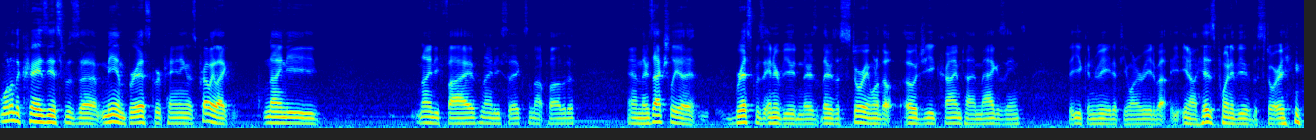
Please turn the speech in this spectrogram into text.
One of the craziest was uh, me and Brisk were painting. It was probably like 90, 95, 96. I'm not positive. And there's actually a Brisk was interviewed, and there's there's a story in one of the OG Crime Time magazines that you can read if you want to read about you know his point of view of the story.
